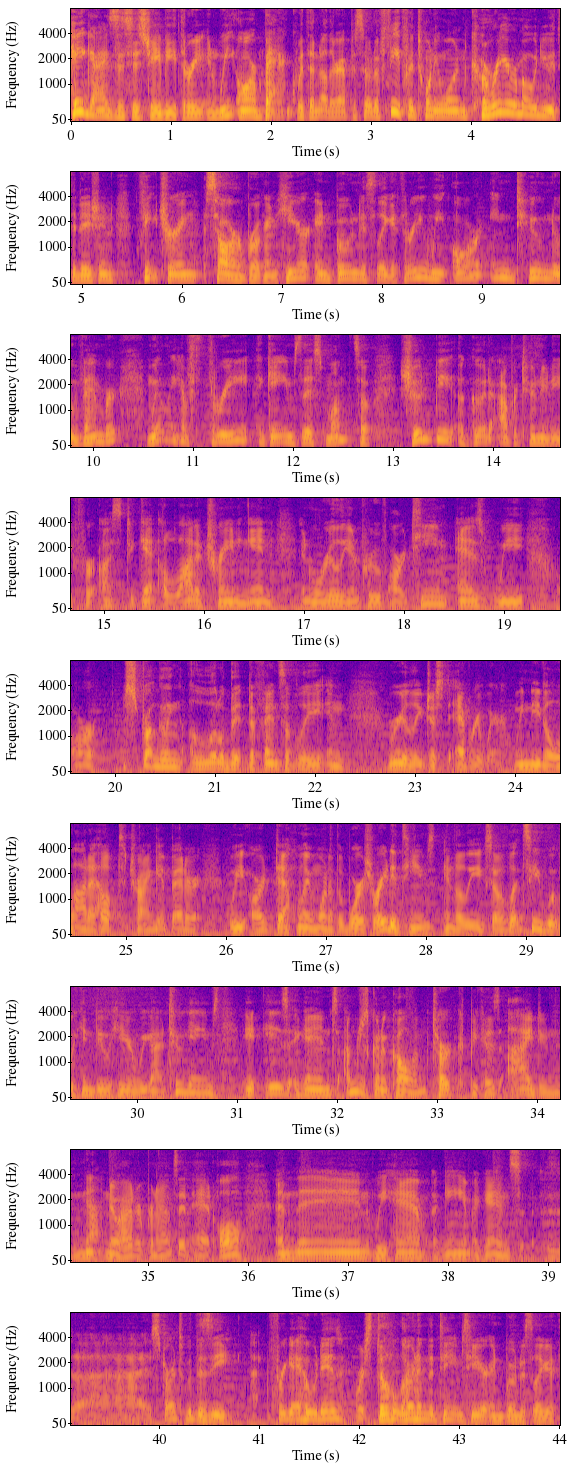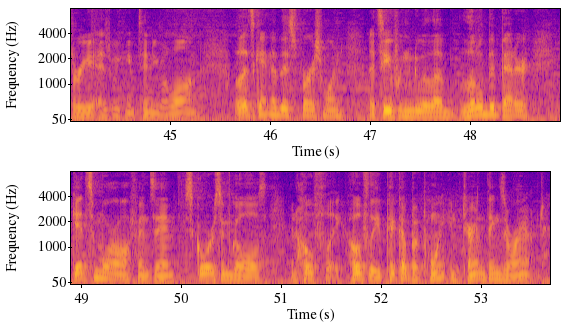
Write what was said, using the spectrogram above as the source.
Hey guys, this is JB3, and we are back with another episode of FIFA 21 Career Mode Youth Edition featuring Saarbrücken. Here in Bundesliga 3, we are into November, and we only have three games this month, so should be a good opportunity for us to get a lot of training in and really improve our team as we are struggling a little bit defensively and really just everywhere. We need a lot of help to try and get better. We are definitely one of the worst rated teams in the league. So let's see what we can do here. We got two games. It is against, I'm just going to call him Turk because I do not know how to pronounce it at all. And then we have a game against, uh, starts with the Z. I forget who it is. We're still learning the teams here in Bundesliga 3 as we continue along. But let's get into this first one. Let's see if we can do a little bit better, get some more offense in, score some goals, and hopefully, hopefully pick up a point and turn things around.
